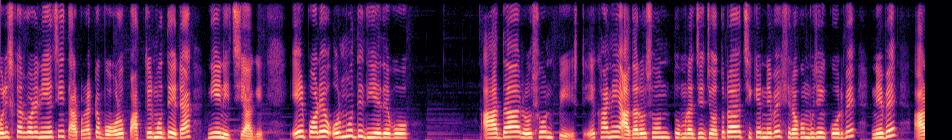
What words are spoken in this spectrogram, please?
পরিষ্কার করে নিয়েছি, তারপর একটা বড় পাত্রের মধ্যে এটা নিয়ে নিচ্ছি আগে। এরপরে ওর মধ্যে দিয়ে দেব আদা রসুন পেস্ট। এখানে আদা রসুন তোমরা যে যতটা চিকেন নেবে সেরকম বুঝেই করবে, নেবে। আর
